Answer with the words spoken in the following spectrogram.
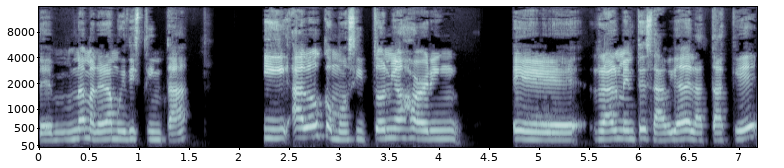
de una manera muy distinta. Y algo como si Tonya Harding eh, realmente sabía del ataque,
